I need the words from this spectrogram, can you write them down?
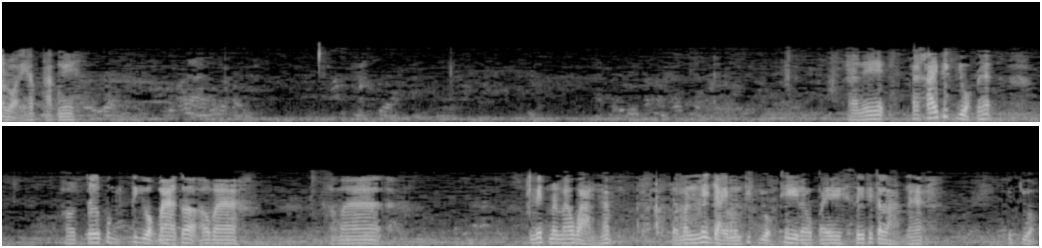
อร่อยครับผักนี้ อันนี้คล้ายๆพริกหยวกนะฮะเอาซื้อพวกพริกหยวกมาก็เอามา เอามา เม็ดมันมาหวานครับ แต่มันไม่ใหญ่เหมือนพริกหยวกที่เราไปซื้อที่ตลาดนะฮะพริกหยวก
